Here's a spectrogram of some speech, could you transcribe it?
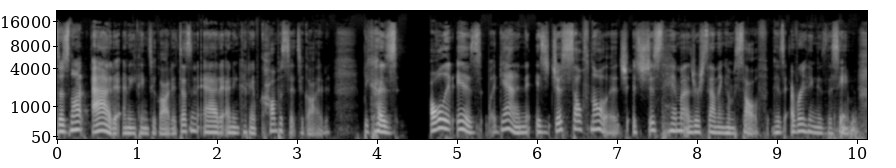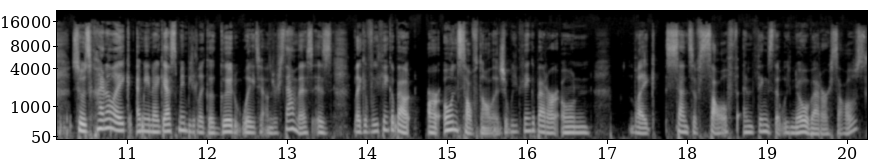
does not add anything to God. It doesn't add any kind of composite to God because all it is, again, is just self knowledge. It's just him understanding himself because everything is the same. So it's kind of like, I mean, I guess maybe like a good way to understand this is like if we think about our own self knowledge, if we think about our own like sense of self and things that we know about ourselves.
